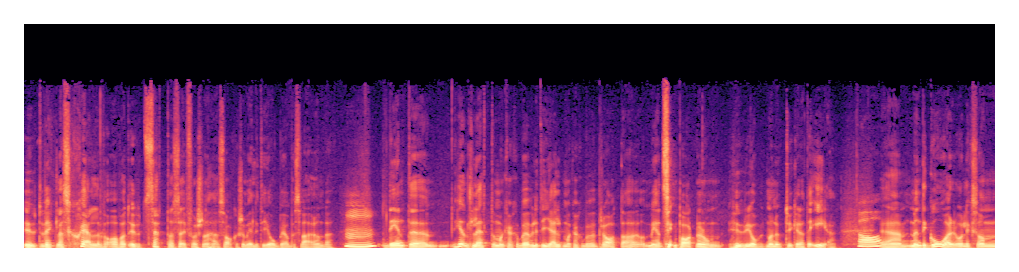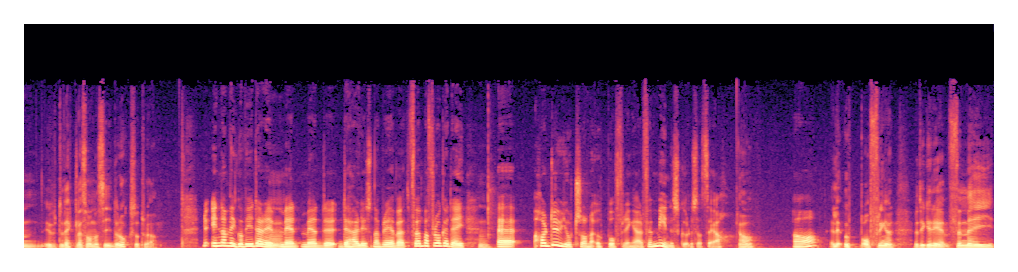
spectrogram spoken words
utvecklas själv av att utsätta sig för sådana här saker som är lite jobbiga och besvärande. Det är inte helt lätt och man kanske behöver lite hjälp. Man kanske behöver prata med sin partner om hur jobbigt man nu tycker att det är. Ja. Eh, Men det går att liksom utveckla sådana sidor också tror jag. Innan vi går vidare Mm. med, med det här lyssnarbrevet, får jag bara fråga dig, eh, har du gjort sådana uppoffringar för min skull så att säga? Ja. Ja, Eller uppoffringar. Jag tycker det, för mig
